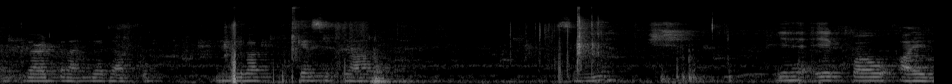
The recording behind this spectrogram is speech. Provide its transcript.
और गाइड कराएँगे आज आपको। हलवा कैसे तैयार होता है? सही यह है एक पाव ऑयल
